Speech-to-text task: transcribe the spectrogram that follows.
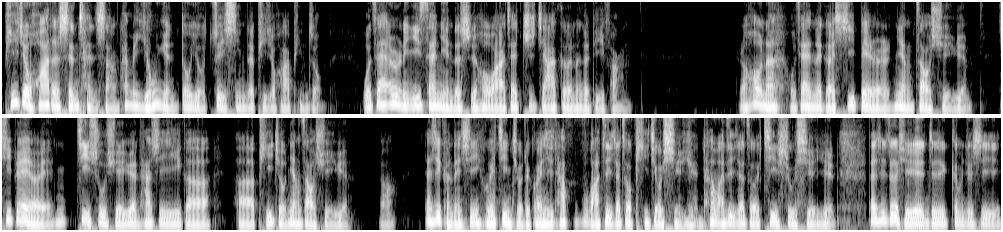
啤酒花的生产商，他们永远都有最新的啤酒花品种。我在二零一三年的时候啊，在芝加哥那个地方，然后呢，我在那个西贝尔酿造学院，西贝尔技术学院，它是一个。呃，啤酒酿造学院啊、哦，但是可能是因为禁酒的关系，他不不把自己叫做啤酒学院，他把自己叫做技术学院。但是这个学院就是根本就是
